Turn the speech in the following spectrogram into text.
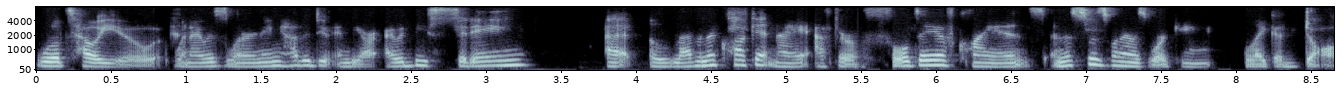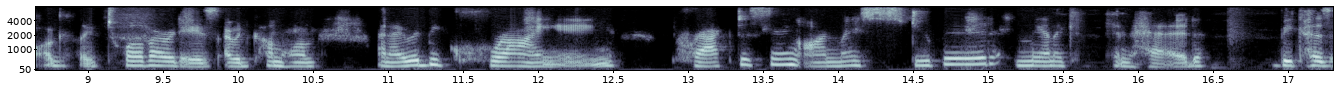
will tell you when I was learning how to do NBR, I would be sitting at 11 o'clock at night after a full day of clients. And this was when I was working like a dog, like 12 hour days. I would come home and I would be crying, practicing on my stupid mannequin head because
